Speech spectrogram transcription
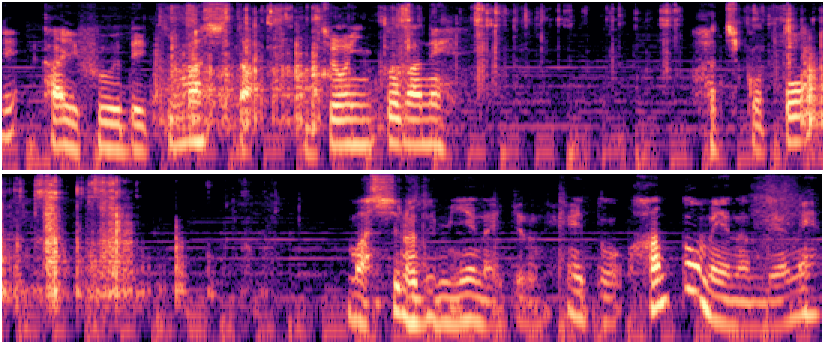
で開封できました。ジョイントがね8個と真っ白で見えないけどね。えっ、ー、と半透明なんだよね。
